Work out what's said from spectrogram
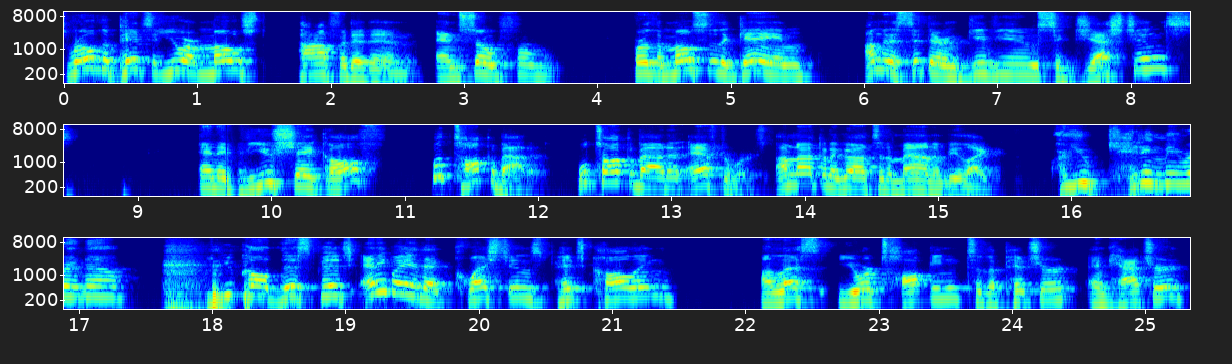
throw the pitch that you are most confident in. And so for for the most of the game, I'm going to sit there and give you suggestions. And if you shake off, we'll talk about it. We'll talk about it afterwards. I'm not going to go out to the mound and be like, "Are you kidding me right now? You called this pitch?" Anybody that questions pitch calling unless you're talking to the pitcher and catcher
